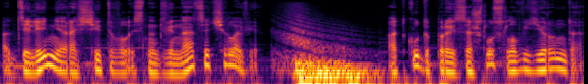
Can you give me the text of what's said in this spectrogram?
Отделение рассчитывалось на 12 человек. Откуда произошло слово «ерунда»?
